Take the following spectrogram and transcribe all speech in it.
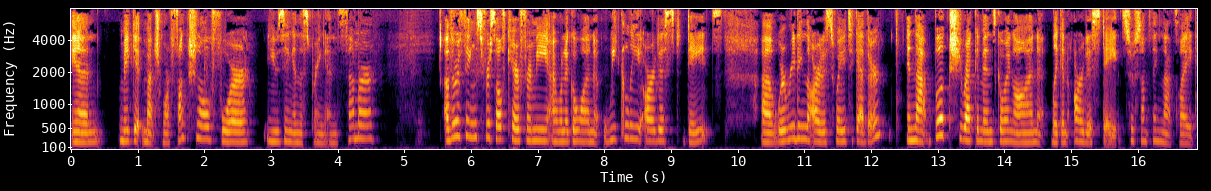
and make it much more functional for using in the spring and summer. Other things for self care for me, I want to go on weekly artist dates. Uh, we're reading The Artist's Way together. In that book, she recommends going on like an artist date. So something that's like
